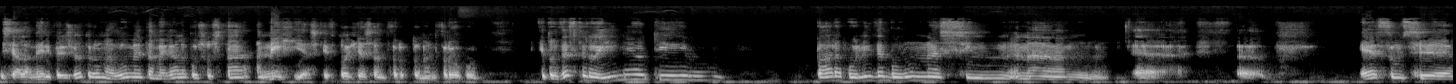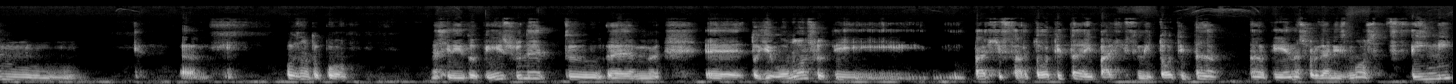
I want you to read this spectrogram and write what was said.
σε άλλα μέρη περισσότερο, να δούμε τα μεγάλα ποσοστά ανέχειας και φτώχειας των ανθρώπων. Και το δεύτερο είναι ότι πάρα πολλοί δεν μπορούν να, να ε, ε, έρθουν σε ε, πώς να το πω να συνειδητοποιήσουν το, το γεγονός ότι υπάρχει φθαρτότητα, υπάρχει θνητότητα, ότι ένας οργανισμός φθήνει,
